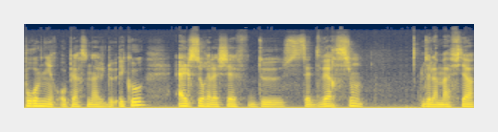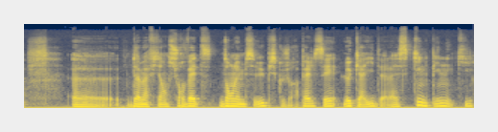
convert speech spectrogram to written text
pour revenir au personnage de Echo, elle serait la chef de cette version de la mafia euh, de la mafia en survette dans le MCU, puisque je rappelle, c'est le Kaïd, la Kingpin, qui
